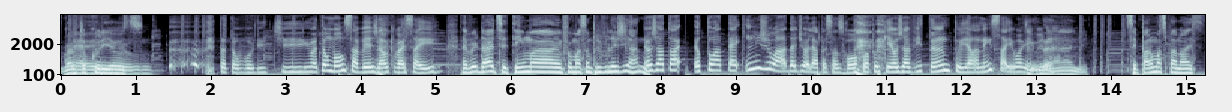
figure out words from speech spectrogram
agora eu tô curioso. Tá tão bonitinho. É tão bom saber já o que vai sair. É verdade, você tem uma informação privilegiada. Eu já tô, eu tô até enjoada de olhar pra essas roupas, porque eu já vi tanto e ela nem saiu É ainda. verdade. Separa umas pra nós.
